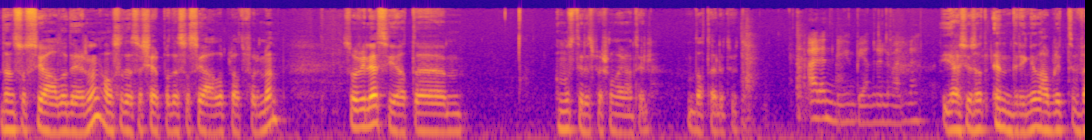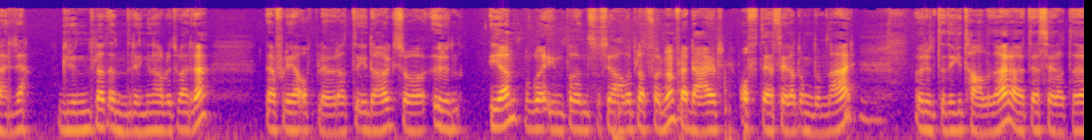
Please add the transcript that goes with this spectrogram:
den sosiale delen, altså det som skjer på den sosiale plattformen. Så vil jeg si at eh, Jeg må stille spørsmålet en gang til. Datt jeg litt ut. Er endringen bedre eller verre? Jeg syns at endringen har blitt verre. Grunnen til at endringen har blitt verre, det er fordi jeg opplever at i dag så Igjen, nå går jeg inn på den sosiale plattformen, for det er der ofte jeg ser at ungdommene er. Og rundt det digitale der er at jeg ser at det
